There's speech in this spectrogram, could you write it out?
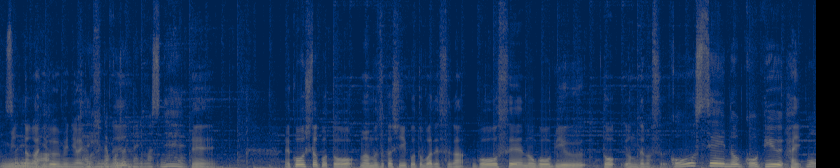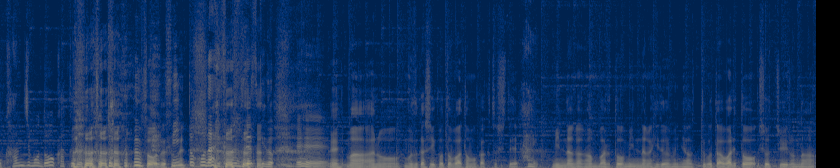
みんながひどい目に遭いますよね。大変なことになりますね、えーこうしたことを、まあ、難しい言葉ですが合成の語尾と呼んでます。合成の語尾、はい、もう漢字もどう書くのかちょっと そうです、ね、ピンとこない感じですけど、えー、え まあ、あの難しい言葉はともかくとして、はい、みんなが頑張るとみんながひどい目に遭うということは割としょっちゅういろんな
